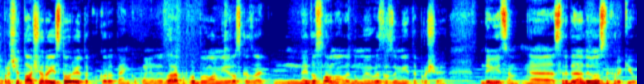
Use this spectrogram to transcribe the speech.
прочитав вчора історію таку коротеньку, поняли? Зараз попробую вам її розказати. Не дословно, але думаю, ви зрозумієте про що я. Дивіться, е, середина 90-х років,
